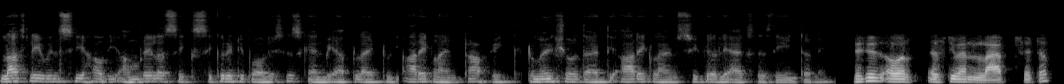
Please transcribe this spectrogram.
Lastly, we'll see how the Umbrella SIG security policies can be applied to the RA client traffic to make sure that the RA client securely access the internet. This is our SD-WAN lab setup.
